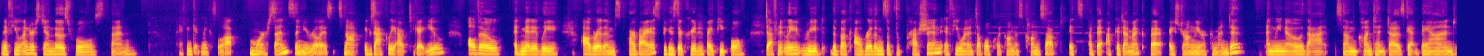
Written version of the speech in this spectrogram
And if you understand those rules, then I think it makes a lot more sense and you realize it's not exactly out to get you. Although, admittedly, algorithms are biased because they're created by people. Definitely read the book Algorithms of Oppression if you want to double click on this concept. It's a bit academic, but I strongly recommend it. And we know that some content does get banned,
